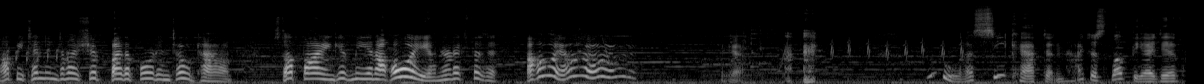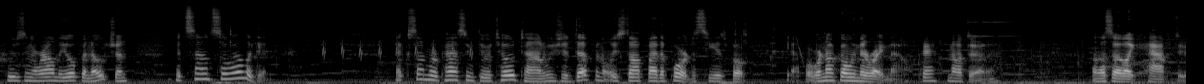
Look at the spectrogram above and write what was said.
I'll be tending to my ship by the port in Toad Town. Stop by and give me an ahoy on your next visit. Ahoy, ahoy! Yeah. Ooh, a sea captain. I just love the idea of cruising around the open ocean. It sounds so elegant. Next time we're passing through Toad Town, we should definitely stop by the port to see his boat. Yeah, but we're not going there right now, okay? Not doing it. Unless I, like, have to.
